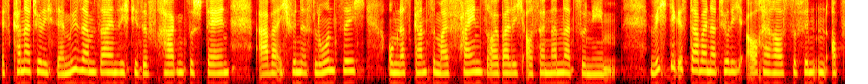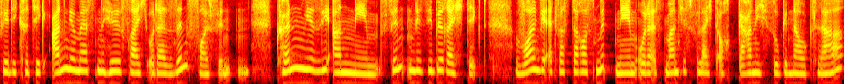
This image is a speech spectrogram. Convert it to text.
Es kann natürlich sehr mühsam sein, sich diese Fragen zu stellen, aber ich finde, es lohnt sich, um das Ganze mal fein säuberlich auseinanderzunehmen. Wichtig ist dabei natürlich auch herauszufinden, ob wir die Kritik angemessen, hilfreich oder sinnvoll finden. Können wir sie annehmen? Finden wir sie berechtigt? Wollen wir etwas daraus mitnehmen oder ist manches vielleicht auch gar nicht so genau klar?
